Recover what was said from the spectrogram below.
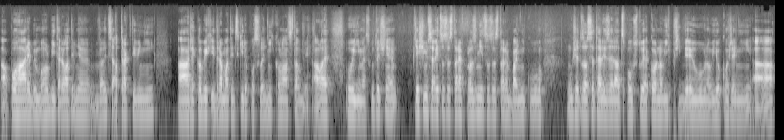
a poháry by mohl být relativně velice atraktivní a řekl bych i dramatický do posledních kol stavby. Ale uvidíme. Skutečně těším se i co se stane v Plzni, co se stane v Baníku. Může to zase té lize dát spoustu jako nových příběhů, nového koření a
